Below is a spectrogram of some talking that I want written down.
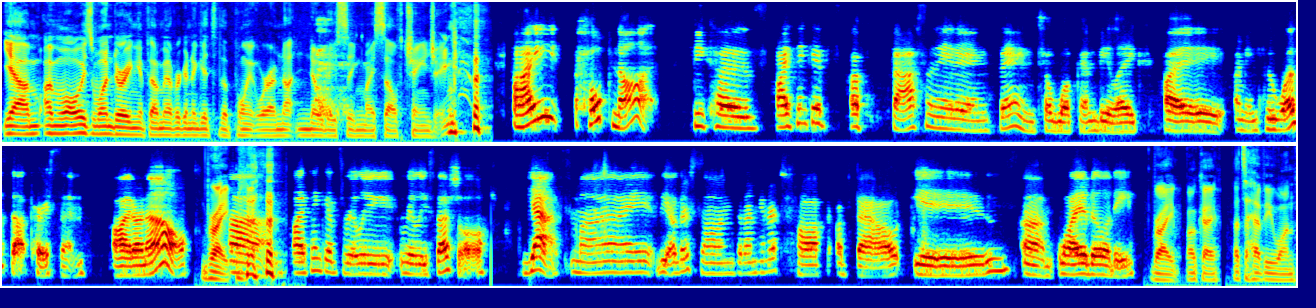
yeah, I'm, I'm always wondering if I'm ever going to get to the point where I'm not noticing myself changing. I hope not, because I think it's a fascinating thing to look and be like, I, I mean, who was that person? I don't know. right. Um, I think it's really, really special. Yes, my the other song that I'm going to talk about is um, "Liability." Right. Okay. That's a heavy one.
